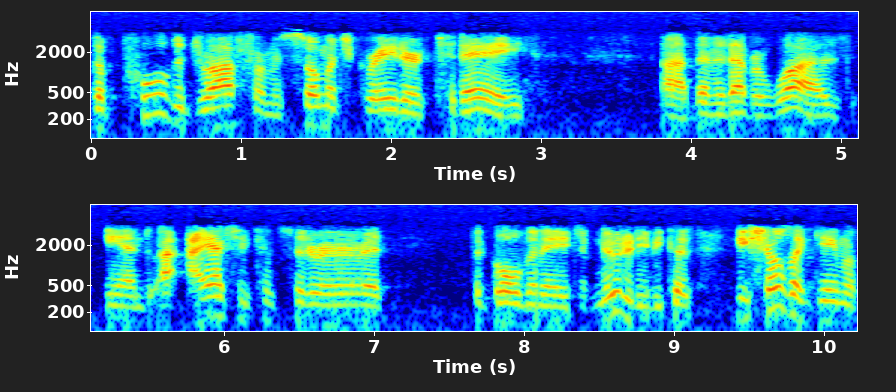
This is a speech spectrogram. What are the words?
the pool to draw from is so much greater today uh, than it ever was, and I, actually consider it the golden age of nudity because these shows like Game of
